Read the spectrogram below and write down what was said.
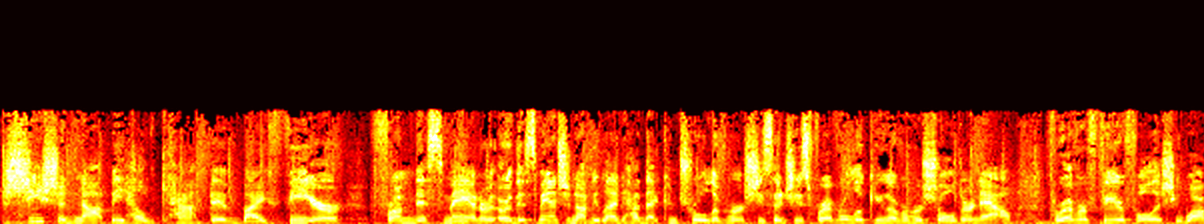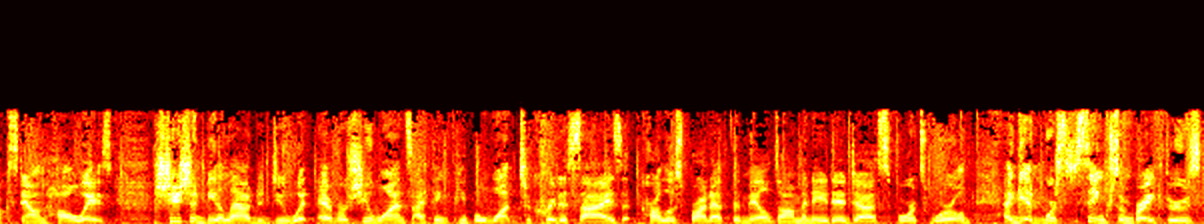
She should not be held captive by fear from this man, or, or this man should not be allowed to have that control of her. She said she's forever looking over her shoulder now, forever fearful as she walks down hallways. She should be allowed to do whatever she wants. I think people want to criticize. Carlos brought up the male dominated uh, sports world. Again, we're seeing some breakthroughs,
